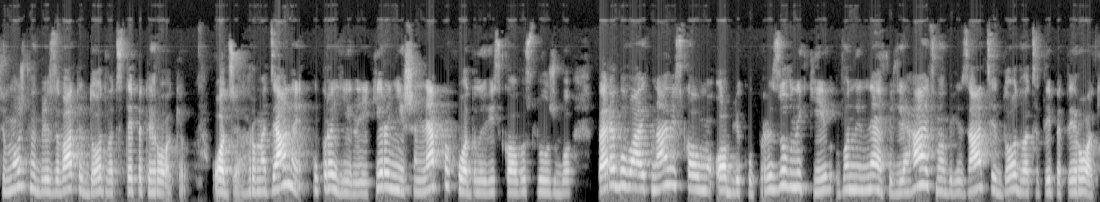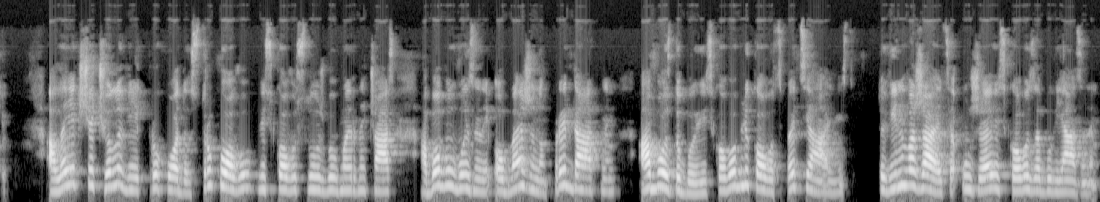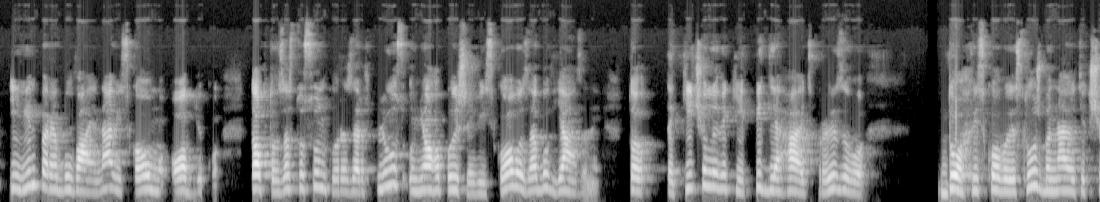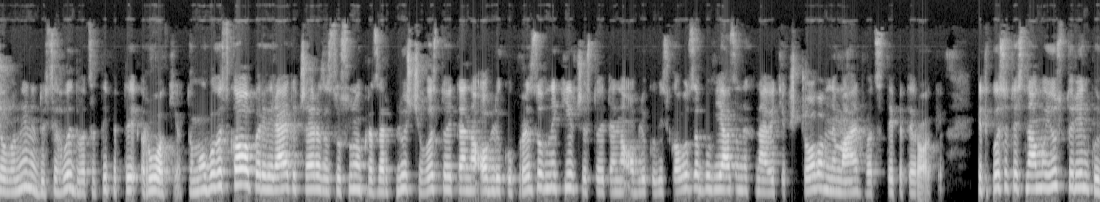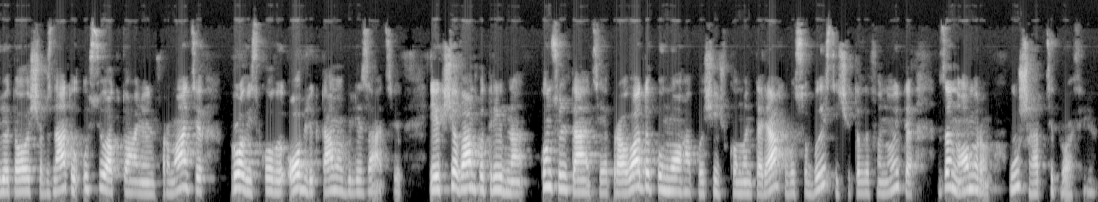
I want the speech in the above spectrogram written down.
Чи можуть мобілізувати до 25 років? Отже, громадяни України, які раніше не проходили військову службу, перебувають на військовому обліку призовників, вони не підлягають мобілізації до 25 років. Але якщо чоловік проходив строкову військову службу в мирний час, або був визнаний обмежено придатним, або здобув військово-облікову спеціальність, то він вважається уже військовозобов'язаним і він перебуває на військовому обліку. Тобто, в застосунку Резерв Плюс у нього пише військовозобов'язаний. То такі чоловіки підлягають призову до військової служби, навіть якщо вони не досягли 25 років. Тому обов'язково перевіряйте через застосунок Резерв Плюс, чи ви стоїте на обліку призовників, чи стоїте на обліку військовозобов'язаних, навіть якщо вам немає 25 років. Підписуйтесь на мою сторінку для того, щоб знати усю актуальну інформацію про військовий облік та мобілізацію. І якщо вам потрібна консультація, правова допомога, пишіть в коментарях в особисті чи телефонуйте за номером у шапці профілю.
